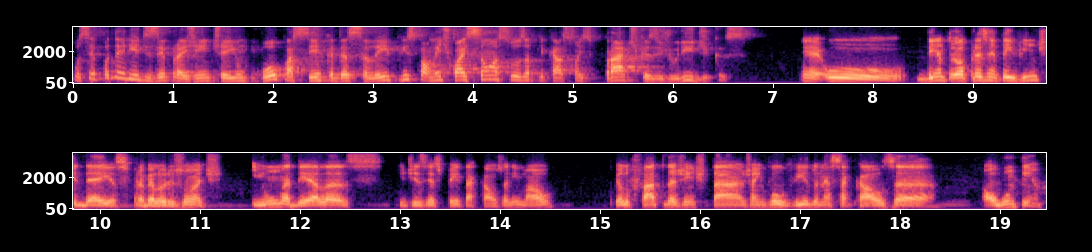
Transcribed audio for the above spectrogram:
Você poderia dizer para a gente aí um pouco acerca dessa lei, principalmente quais são as suas aplicações práticas e jurídicas? É, o dentro eu apresentei 20 ideias para Belo Horizonte e uma delas que diz respeito à causa animal, pelo fato da gente estar tá já envolvido nessa causa há algum tempo.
